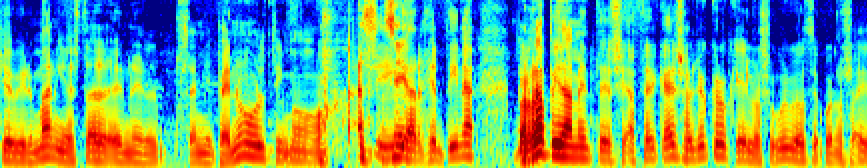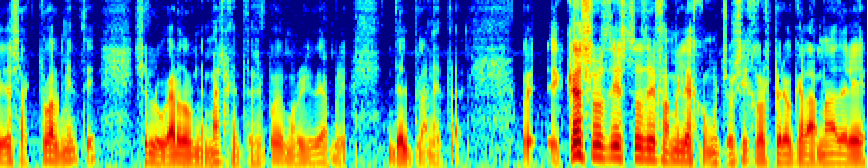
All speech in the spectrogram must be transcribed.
que Birmania está en el semipenúltimo, así, Argentina pues rápidamente se acerca a eso. Yo creo que los suburbios de Buenos Aires actualmente es el lugar donde más gente se puede morir de hambre del planeta. Pues, eh, casos de estos de familias con muchos hijos, pero que la madre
